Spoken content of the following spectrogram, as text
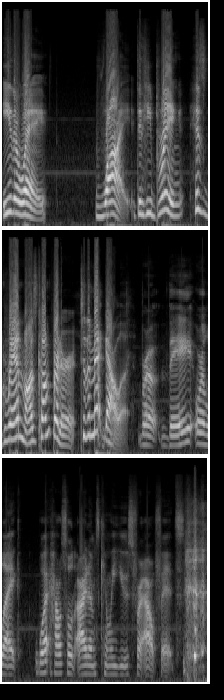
Either way, why did he bring his grandma's comforter to the Met Gala? Bro, they were like, what household items can we use for outfits?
